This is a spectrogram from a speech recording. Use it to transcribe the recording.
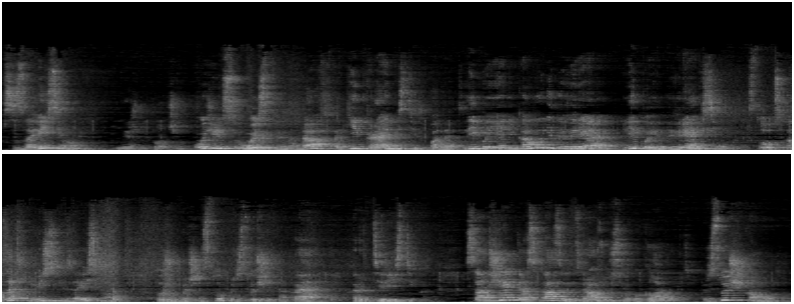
Созависимым, между прочим, очень свойственно да, в такие крайности впадать. Либо я никому не доверяю, либо я доверяю всем. Слово сказать, химически зависимым тоже большинство присуща такая характеристика. Сообщать, рассказывать, сразу все выкладывать. Присуще кому-то.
